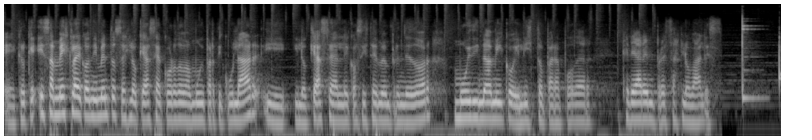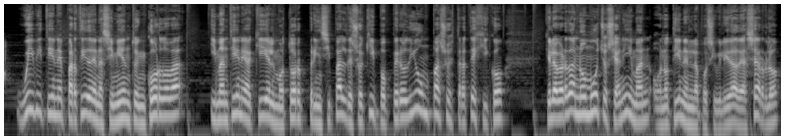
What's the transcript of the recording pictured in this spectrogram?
Eh, creo que esa mezcla de condimentos es lo que hace a Córdoba muy particular y, lo que hace al ecosistema emprendedor muy dinámico y listo para poder crear empresas globales. Weeby tiene partida de nacimiento en Córdoba y mantiene aquí el motor principal de su equipo, pero dio un paso estratégico que la verdad no muchos se animan o no tienen la posibilidad de hacerlo,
